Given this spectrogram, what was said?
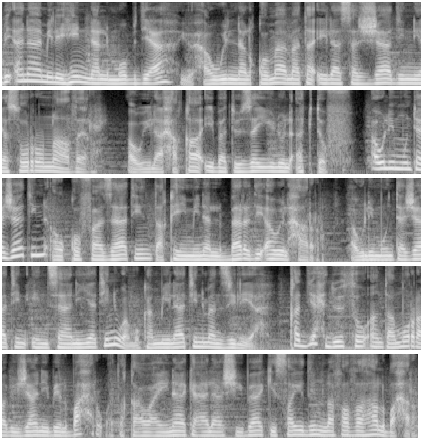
بأناملهن المبدعة يحولن القمامة إلى سجاد يسر الناظر أو إلى حقائب تزين الأكتف أو لمنتجات أو قفازات تقي من البرد أو الحر أو لمنتجات إنسانية ومكملات منزلية. قد يحدث أن تمر بجانب البحر وتقع عيناك على شباك صيد لفظها البحر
